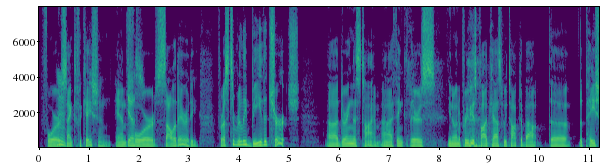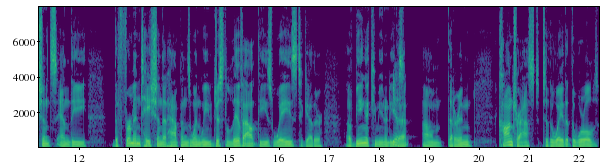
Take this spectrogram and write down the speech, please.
for Hmm. sanctification and Yes. for solidarity, for us to really be the church uh, during this time. And I think there's, you know, in a previous podcast we talked about the the patience and the the fermentation that happens when we just live out these ways together of being a community Yes. that um, that are in contrast to the way that the world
